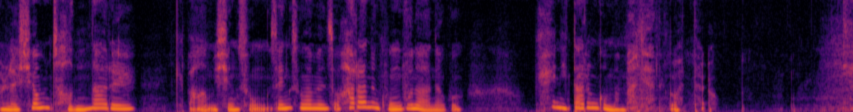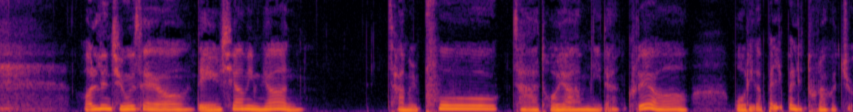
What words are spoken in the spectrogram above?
원래 시험 전날에 마음이 싱숭생숭하면서 하라는 공부는 안 하고 괜히 다른 것만 많이 하는 것 같아요. 얼른 주무세요. 내일 시험이면 잠을 푹 자둬야 합니다. 그래야 머리가 빨리빨리 돌아가죠.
